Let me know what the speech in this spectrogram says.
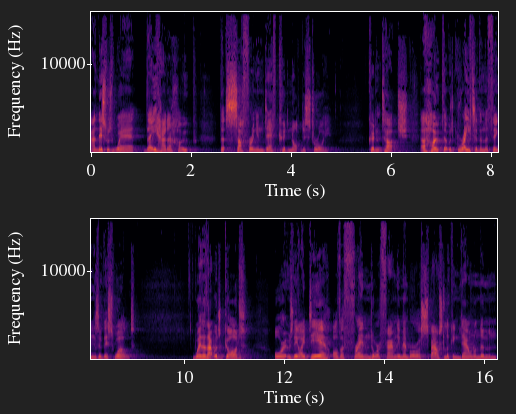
And this was where they had a hope that suffering and death could not destroy, couldn't touch, a hope that was greater than the things of this world. Whether that was God or it was the idea of a friend or a family member or a spouse looking down on them and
